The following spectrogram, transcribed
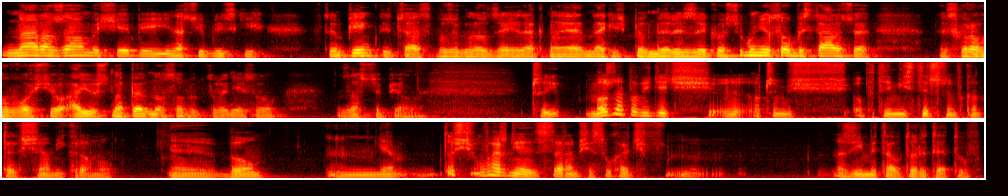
narażamy siebie i naszych bliskich w ten piękny czas Bożego Narodzenia na, na, na jakieś pewne ryzyko, szczególnie osoby starsze z chorobowością, a już na pewno osoby, które nie są zaszczepione. Czyli można powiedzieć e, o czymś optymistycznym w kontekście omikronu. E, bo mm, ja dość uważnie staram się słuchać, nazwijmy to, autorytetów.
